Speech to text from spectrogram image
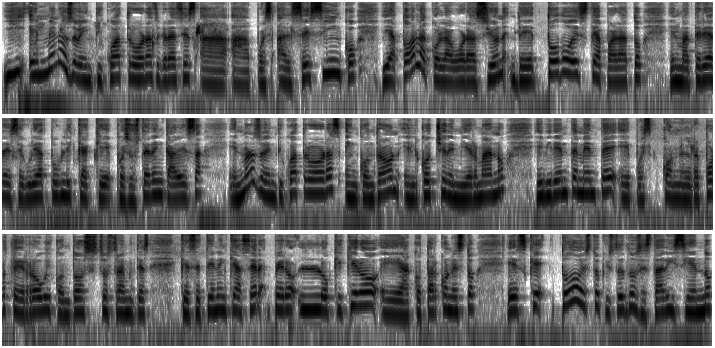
y en menos de 24 horas, gracias a, pues al C5 y a toda la colaboración de todo este aparato en materia de seguridad pública que pues usted encabeza, en menos de 24 horas encontraron el coche de mi hermano, evidentemente eh, pues con el reporte de robo y con todos estos trámites que se tienen que hacer, pero lo que quiero eh, acotar con esto es que todo esto que usted nos está diciendo,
